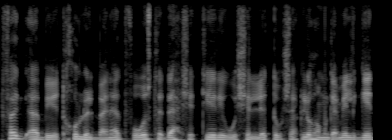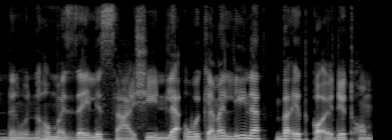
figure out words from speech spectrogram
فجأة بيدخلوا البنات في وسط دهشة تيري وشلته وشكلهم جميل جدا وإن هم إزاي لسه عايشين. لا وكمان لينا بقت قائدتهم.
